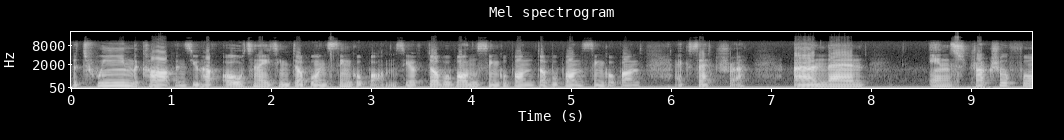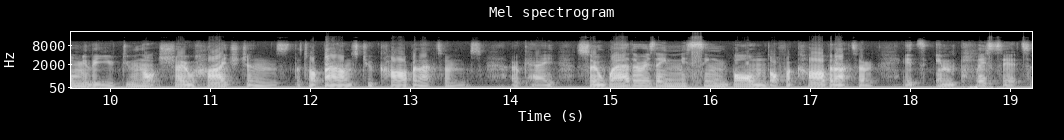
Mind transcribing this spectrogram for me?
between the carbons, you have alternating double and single bonds. You have double bond, single bond, double bond, single bond, etc. And then in structural formulae, you do not show hydrogens that are bound to carbon atoms, okay? So where there is a missing bond off a carbon atom, it's implicit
